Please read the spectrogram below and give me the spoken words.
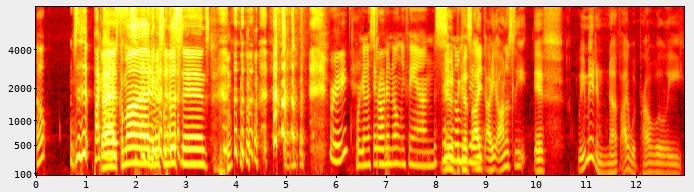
Oh, podcast. Guys, come on, give me some listens. right? We're gonna start mean- an OnlyFans. Dude, on because the I, I honestly, if we made enough, I would probably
